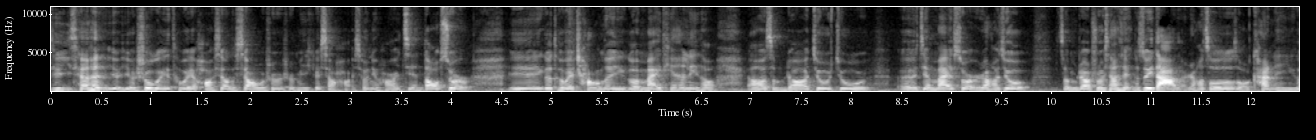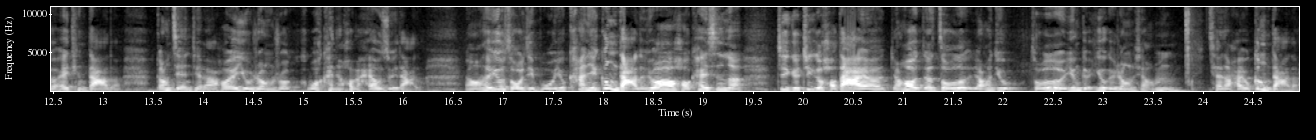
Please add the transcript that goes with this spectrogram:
就以前也也说过一个特别好笑的笑话，说什么一个小孩小女孩捡稻穗儿，一，一个特别长的一个麦田里头，然后怎么着就就呃捡麦穗儿，然后就怎么着说想捡个最大的，然后走走走，看见一个哎挺大的，刚捡起来，后来又扔，说我肯定后面还有最大的，然后他又走几步，又看见更大的，说啊好开心呢，这个这个好大呀，然后走走，然后就走走走又给又给扔了，想嗯前头还有更大的，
